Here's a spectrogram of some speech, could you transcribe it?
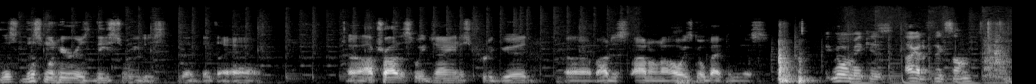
this this one here is the sweetest that, that they have. Uh, I've tried the Sweet Jane; it's pretty good. Uh, but I just I don't know. I always go back to this. Ignore me because I gotta fix something.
